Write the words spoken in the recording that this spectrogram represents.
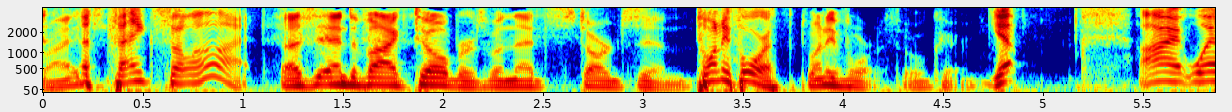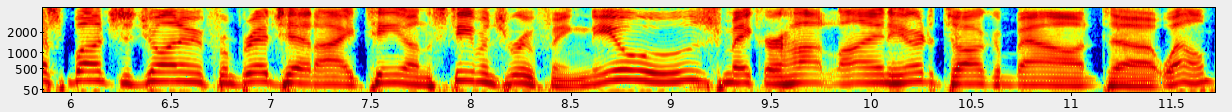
Right. Thanks a lot. That's the end of October is when that starts in. Twenty fourth. 24th. Okay. Yep. All right, Wes Bunch is joining me from Bridgehead IT on the Stevens Roofing Newsmaker Hotline here to talk about. Uh, well,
